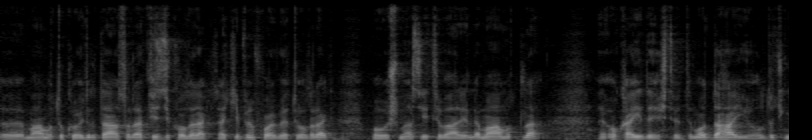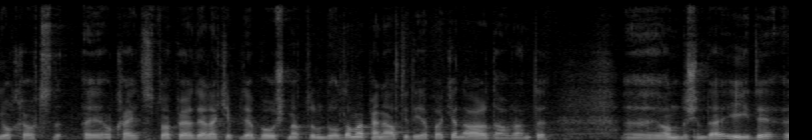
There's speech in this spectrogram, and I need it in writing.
Ee, Mahmut'u koyduk. Daha sonra fizik olarak rakibin forveti olarak boğuşması itibariyle Mahmut'la e, Okay'ı değiştirdim. O daha iyi oldu. Çünkü Okay, e, Okay stoperde rakiple boğuşmak durumunda oldu ama penaltıyı da yaparken ağır davrandı. Ee, onun dışında iyiydi. Ee,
